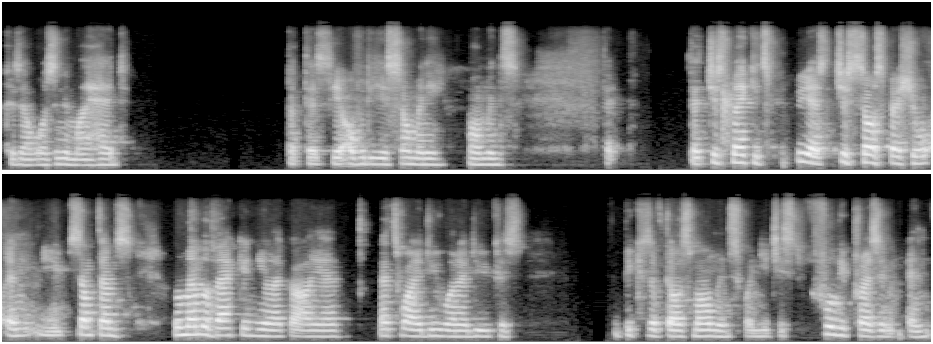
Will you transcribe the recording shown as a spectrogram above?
because i wasn't in my head. But there's yeah over the years so many moments that that just make it yes just so special. And you sometimes remember back and you're like oh yeah that's why i do what i do because because of those moments when you're just fully present and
